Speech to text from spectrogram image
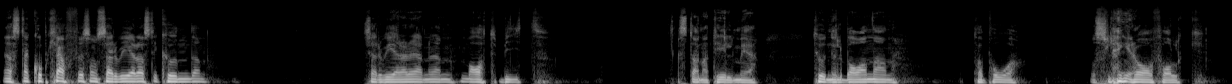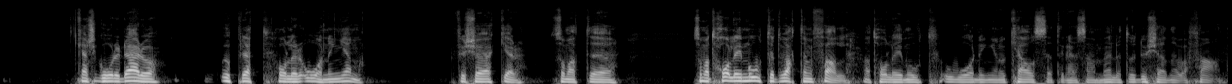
nästa kopp kaffe som serveras till kunden. Serverar ännu en matbit. Stannar till med tunnelbanan. Tar på och slänger av folk. Kanske går det där och upprätthåller ordningen. Försöker som att, eh, som att hålla emot ett vattenfall. Att hålla emot oordningen och kaoset i det här samhället. Och du känner, vad fan.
